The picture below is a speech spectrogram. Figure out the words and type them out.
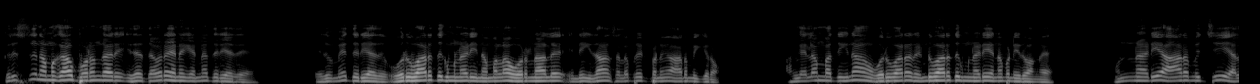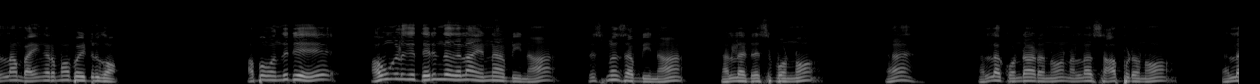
கிறிஸ்து நமக்காக பிறந்தாரு. இதை தவிர எனக்கு என்ன தெரியாது? எதுவுமே தெரியாது. ஒரு வாரத்துக்கு முன்னாடி நம்மலாம் ஒரு நாள் இன்னைக்கு தான் செலிப்ரேட் பண்ணவே ஆரம்பிக்கிறோம். அங்கே எல்லாம் பார்த்தீங்கன்னா ஒரு வாரம் ரெண்டு வாரத்துக்கு முன்னாடியே என்ன பண்ணிடுவாங்க? முன்னாடியே ஆரம்பித்து எல்லாம் பயங்கரமாக போயிட்டுருக்கோம். அப்போ வந்துட்டு அவங்களுக்கு தெரிந்ததெல்லாம் என்ன அப்படின்னா கிறிஸ்மஸ் அப்படின்னா நல்ல ட்ரெஸ் போடணும். ஆ, நல்லா கொண்டாடணும் நல்லா சாப்பிடணும் நல்ல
